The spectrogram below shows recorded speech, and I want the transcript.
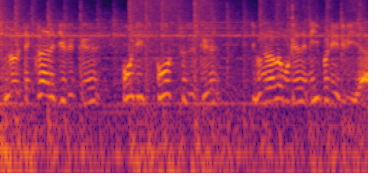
இவ்வளோ டெக்னாலஜி இருக்கு. போலீஸ் ஃபோர்ஸ் இருக்கு. இவங்களால முடியாத நீ பண்ணிடுவியா?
